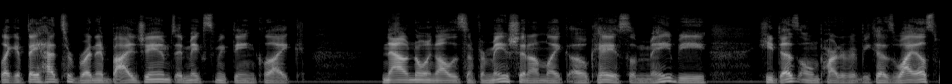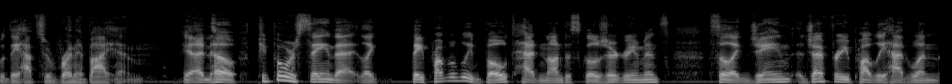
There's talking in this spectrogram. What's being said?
Like if they had to run it by James, it makes me think like now knowing all this information, I'm like, okay, so maybe he does own part of it because why else would they have to run it by him? Yeah, I know. People were saying that like they probably both had non-disclosure agreements. So like James Jeffrey probably had one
